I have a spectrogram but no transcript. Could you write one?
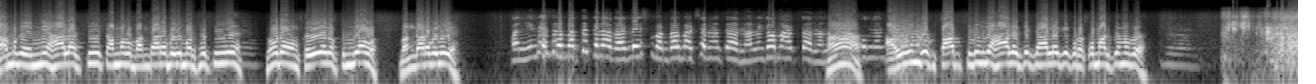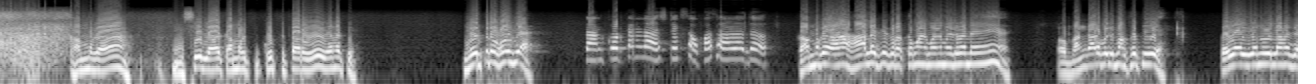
ತಗೋರಿ ಎಮ್ಮಿ ಹಾಲು ಹಾಕ್ತಿ ಕಾಮಗ ಬಂಗಾರ ಬಳಿ ಮಾಡ್ಸತ್ತೀವಿ. ನೋಡು ಅವ್ನ ಕೈಯೆಲ್ಲ ತುಂಬ್ಯಾವ ಬಂಗಾರ ಬಳಿ ಹಾ. ಅವನ್ ಪಾಪ ತುಡುಗ್ಲಿ ಹಾಲು ಹಾಕಿ ಹಾಲು ಹಾಕಿ ರೊಕ್ಕ ಮಾಡ್ತೇನದ ತಮ್ಗ ಮಿಸಿಲ ತಮಗ ಕೂತಾರು ಏನತಿ? ನಿರ್ತರ ಹೋಗ್ಯ. ತಂದ್ ಕೊಡ್ತೇನಲ್ಲ ಅಷ್ಟೇ ಸೌಕಾಸ ಹೇಳೋದು ಕಮ್ಮಗ ಹಾಲು ಹಾಕಿ ರೊಕ್ಕ ಮಾಡಿ ಮಾಡಿ ಮಾಡಿವನೆ ಬಂಗಾರ ಬಳಿ ಮಾಡ್ಸತಿ ಕೈಯಾಗ ಏನೂ ಇಲ್ಲ ನನಗ.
